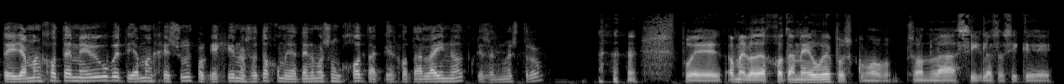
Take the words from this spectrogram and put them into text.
¿Te llaman JMV? ¿Te llaman Jesús? Porque es que nosotros, como ya tenemos un J, que es J Linot, que es el nuestro. pues, hombre, lo de JMV, pues como son las siglas así que,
